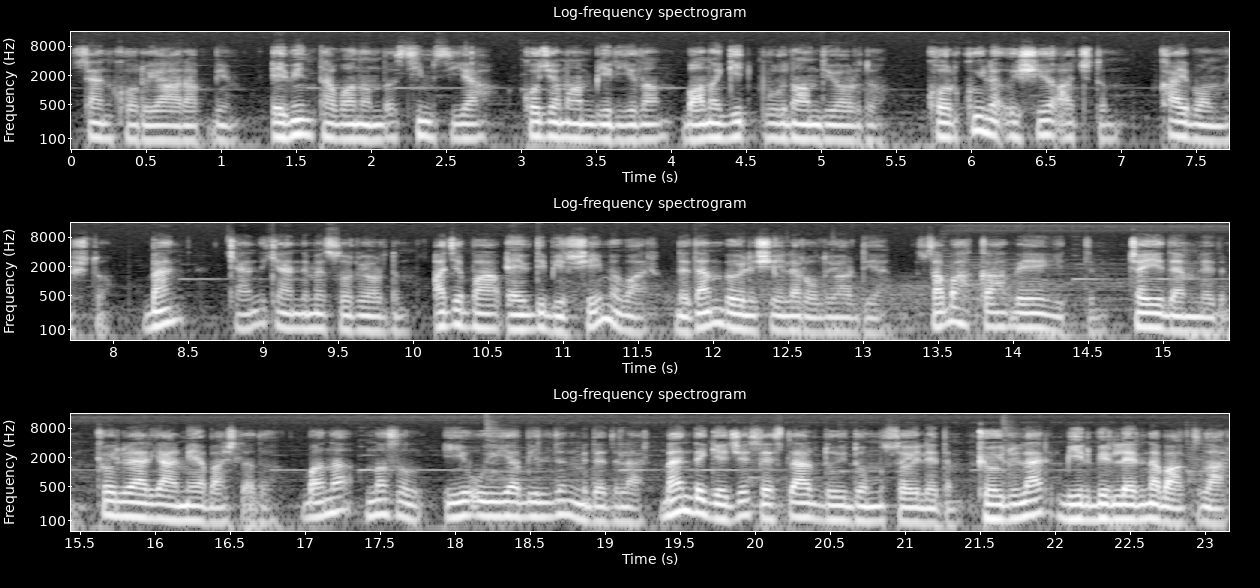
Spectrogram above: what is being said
sen koru ya Rabbim. Evin tavanında simsiyah kocaman bir yılan bana git buradan diyordu. Korkuyla ışığı açtım. Kaybolmuştu. Ben kendi kendime soruyordum. Acaba evde bir şey mi var? Neden böyle şeyler oluyor diye. Sabah kahveye gittim. Çayı demledim. Köylüler gelmeye başladı. Bana nasıl iyi uyuyabildin mi dediler. Ben de gece sesler duyduğumu söyledim. Köylüler birbirlerine baktılar.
